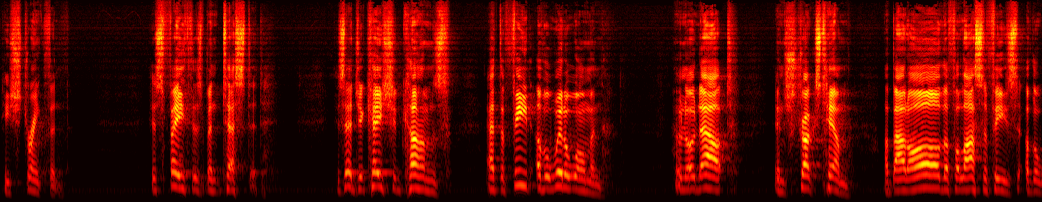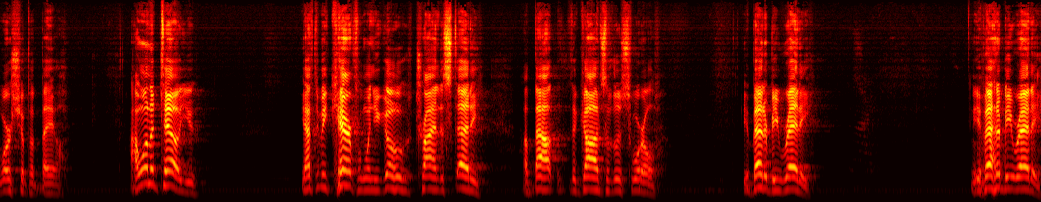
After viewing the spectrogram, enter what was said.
He's strengthened. His faith has been tested. His education comes at the feet of a widow woman who, no doubt, instructs him about all the philosophies of the worship of Baal. I want to tell you, you have to be careful when you go trying to study about the gods of this world. You better be ready. You better be ready.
